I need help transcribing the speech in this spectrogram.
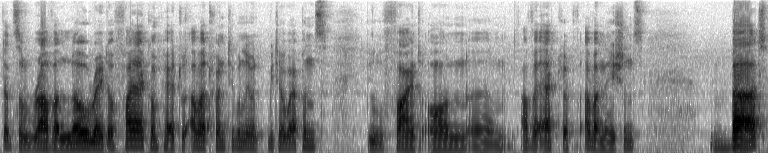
that's a rather low rate of fire compared to other 20mm weapons you'll find on um, other aircraft of other nations. But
